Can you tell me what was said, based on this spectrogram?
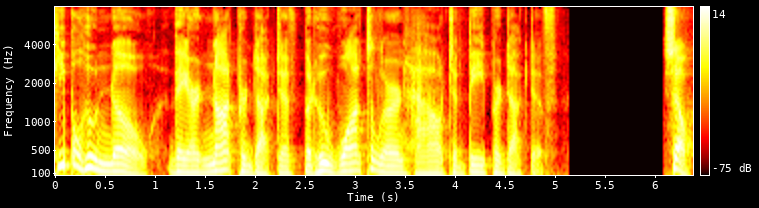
People who know they are not productive, but who want to learn how to be productive. So,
